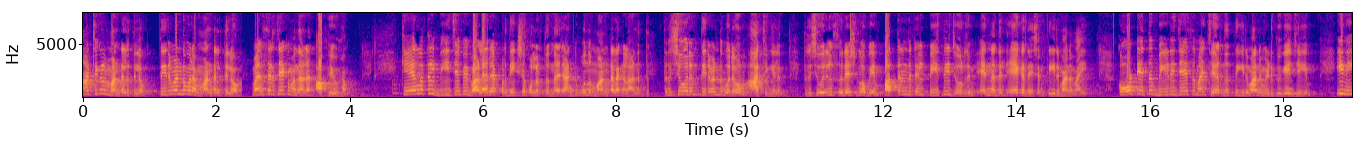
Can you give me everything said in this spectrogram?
ആറ്റിങ്ങൽ മണ്ഡലത്തിലോ തിരുവനന്തപുരം മണ്ഡലത്തിലോ മത്സരിച്ചേക്കുമെന്നാണ് അഭ്യൂഹം. കേരളത്തിൽ ബി ജെ പി വളരെ പ്രതീക്ഷ പുലർത്തുന്ന രണ്ട് മൂന്ന് മണ്ഡലങ്ങളാണ് തൃശൂരും തിരുവനന്തപുരവും ആറ്റിങ്ങലും. തൃശൂരിൽ സുരേഷ് ഗോപിയും പത്തനംതിട്ടയിൽ പി സി ജോർജും എന്നതിൽ ഏകദേശം തീരുമാനമായി. കോട്ടയത്ത് ബി ഡി ജെ എസുമായി ചേർന്ന് തീരുമാനമെടുക്കുകയും ചെയ്യും. ഇനി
